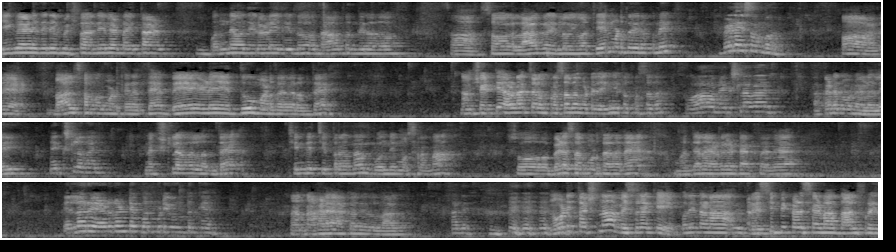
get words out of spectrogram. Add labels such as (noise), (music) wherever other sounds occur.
ಈಗಲೇ ಹೇಳಿದೀನಿ ಮಿಸ್ಟರ್ ನೀಲೆಂಡ್ ಐತಾಳ್. ಒಂದೇ ಒಂದು ಈರುಳ್ಳಿ ಇದ್ದಿದ್ದು ನಾವು ತಂದಿರೋದು. ಹಾ ಸೊ ಲಾಗ್ ಇಲ್ಲ ಇವತ್ತು ಏನ್ ಮಾಡ್ತಾ ಇದೀರ ಪುನೀತ್? ಬೇಳೆ ಸಾಂಬಾರು. ಹಾ ಅದೇ ದಾಲ್ ಸಾಂಬಾರ್ ಮಾಡ್ತಾರಂತೆ ಬೇಳೆ ಎದ್ದು ಮಾಡ್ತಾ ಇದಾರಂತೆ. ನಮ್ಮ ಶೆಟ್ಟಿ ಅರುಣಾಚಲಂ ಪ್ರಸಾದ ಕೊಟ್ಟಿದೆ. ಹೆಂಗಿತ್ತು ಪ್ರಸಾದ? ವಾ ನೆಕ್ಸ್ಟ್ ಲೆವೆಲ್ ಆ ಕಡೆ ನೋಡಿ ಹೇಳಲಿ. ನೆಕ್ಸ್ಟ್ ಲೆವೆಲ್ ನೆಕ್ಸ್ಟ್ ಲೆವೆಲ್ ಅಂತೆ ಚಿಂದಿ ಚಿತ್ರಾನ್ನ ಬೂಂದಿ ಮೊಸರನ್ನ. ಸೊ ಬೇಳೆ ಸಾರು ಮಾಡ್ತಾ ಇದ್ದಾನೆ. ಮಧ್ಯಾಹ್ನ ಎರಡು ಗಂಟೆ ಆಗ್ತಾ ಇದೆ. ಎಲ್ಲರೂ ಎರಡು ಗಂಟೆಗೆ ಬಂದ್ಬಿಡಿ ಊಟಕ್ಕೆ. ನಾನು ನಾಳೆ ಹಾಕೋದು ಲಾಗು ಅದೇ. ನೋಡಿದ ತಕ್ಷಣ ಮೆಸ್ರಕ್ಕಿ ಪುನೀತಣ್ಣ recipe ಕಳಿಸೋಣ dal fry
